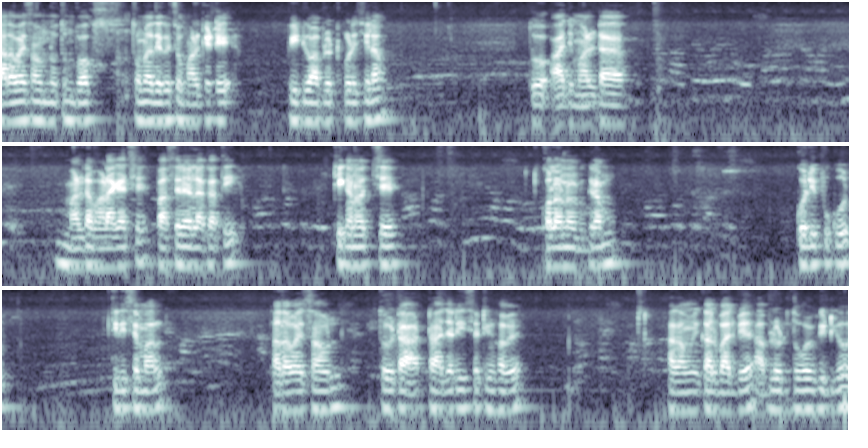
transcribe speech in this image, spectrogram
দাদাভাই সাউন্ড নতুন বক্স তোমরা দেখেছ মার্কেটে ভিডিও আপলোড করেছিলাম। তো আজ মালটা মালটা ভাড়া গেছে পাশের এলাকাতেই। ঠিকানা হচ্ছে কলানগ্রাম, কলিপুকুর, তিরিশে মাল। দাদাভাই সাউন্ড তো এটা আটটা হাজারই সেটিং হবে। আগামীকাল বাজবে আপলোড দেবো ভিডিও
